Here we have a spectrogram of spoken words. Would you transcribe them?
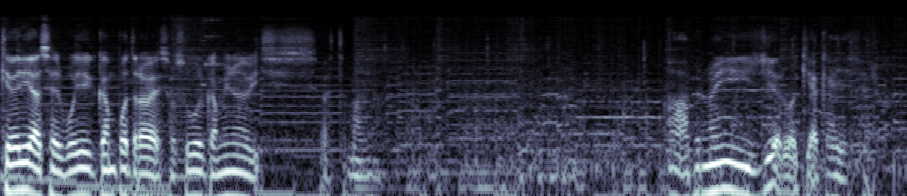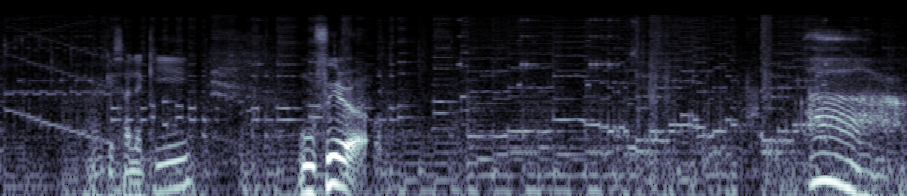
¿Qué debería hacer? Voy al campo otra vez o subo el camino de bicis. Ah, pero no hay hierro aquí. Acá hay hierro. A ver qué sale aquí. Un Firo. Ah.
